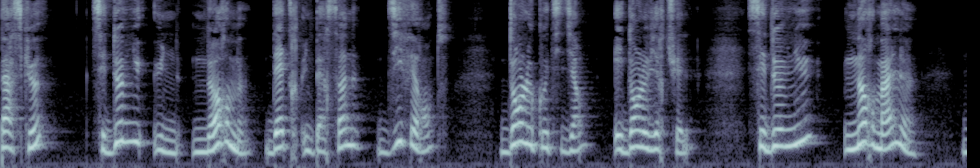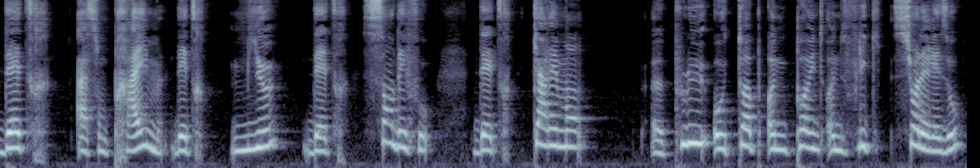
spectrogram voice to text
Parce que c'est devenu une norme d'être une personne différente dans le quotidien et dans le virtuel. C'est devenu normal d'être à son prime, d'être mieux, d'être sans défaut, d'être carrément euh, plus au top, on point, on flick sur les réseaux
